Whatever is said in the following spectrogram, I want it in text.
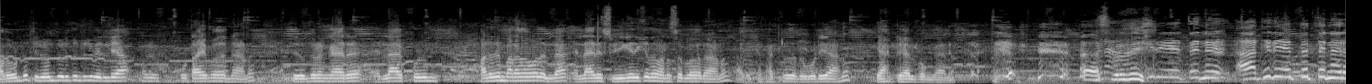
അതുകൊണ്ട് തിരുവനന്തപുരത്തിന്റെ ഒരു വലിയ ഒരു കൂട്ടായ്മ തന്നെയാണ്. തിരുവനന്തപുരംകാർ എല്ലായ്പ്പോഴും പലരും പറയുന്ന പോലെയല്ല എല്ലാവരും സ്വീകരിക്കുന്ന മനസ്സുള്ളവരാണ്. അതിന്റെ മറ്റൊരു തെളിവുകൂടിയാണ് യാറ്റുകാൽ പൊങ്കാലം. സ്മൃതി. ആതിഥേയത്വത്തിന് ഒരു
